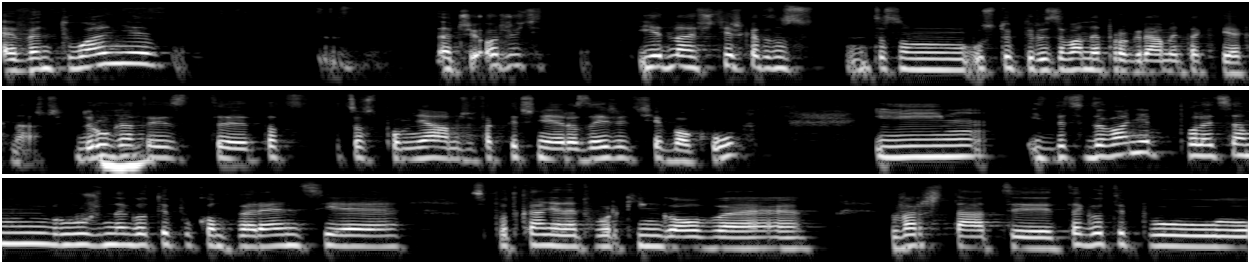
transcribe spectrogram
Ewentualnie, znaczy oczywiście jedna ścieżka to są, to są ustrukturyzowane programy takie jak nasz. Druga mhm. to jest to, co wspomniałam, że faktycznie rozejrzeć się wokół. I, I, zdecydowanie polecam różnego typu konferencje, spotkania networkingowe, warsztaty, tego typu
